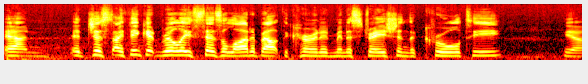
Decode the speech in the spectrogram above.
and it just I think it really says a lot about the current administration, the cruelty yeah.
